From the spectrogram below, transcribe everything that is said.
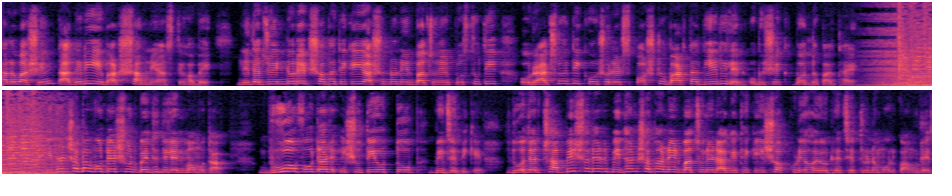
ভালোবাসেন, তাদেরই এবার সামনে আসতে হবে। নেতাজি ইন্ডোরের সভা থেকেই আসন্ন নির্বাচনের প্রস্তুতি ও রাজনৈতিক কৌশলের স্পষ্ট বার্তা দিয়ে দিলেন অভিষেক বন্দ্যোপাধ্যায়। বিধানসভা ভোটের সুর বেঁধে দিলেন মমতা। ভুয়ো ভোটার ইস্যুতেও তোপ বিজেপিকে। দু হাজার ছাব্বিশ সালের বিধানসভা নির্বাচনের আগে থেকেই সক্রিয় হয়ে উঠেছে তৃণমূল কংগ্রেস।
